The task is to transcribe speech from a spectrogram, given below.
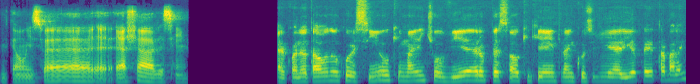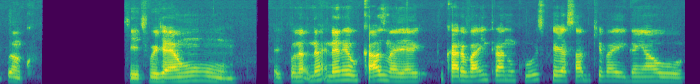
Então isso é, é, é a chave, assim. É, quando eu tava no cursinho, o que mais a gente ouvia era o pessoal que queria entrar em curso de engenharia para ir trabalhar em banco. Que, tipo, já é um... É, tipo, não, não, é o caso, mas é, o cara vai entrar num curso porque já sabe que vai ganhar o,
